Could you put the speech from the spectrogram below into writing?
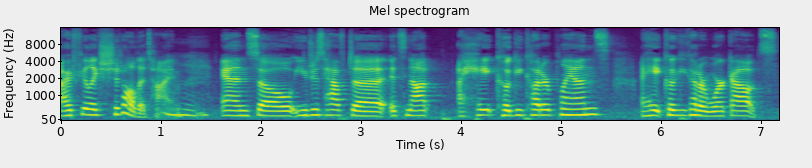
I'd feel like shit all the time. And so you just have to, it's not, I hate cookie cutter plans. I hate cookie cutter workouts.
